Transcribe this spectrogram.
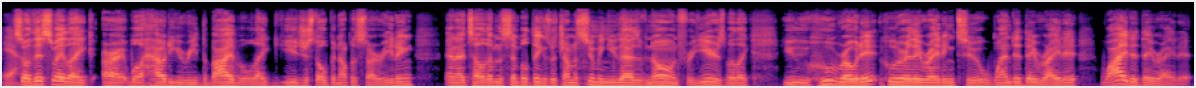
Yeah. So this way, like, all right, well, how do you read the Bible? Like, you just open up and start reading, and I tell them the simple things, which I'm assuming you guys have known for years. But like, you, who wrote it? Who are they writing to? When did they write it? Why did they write it?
